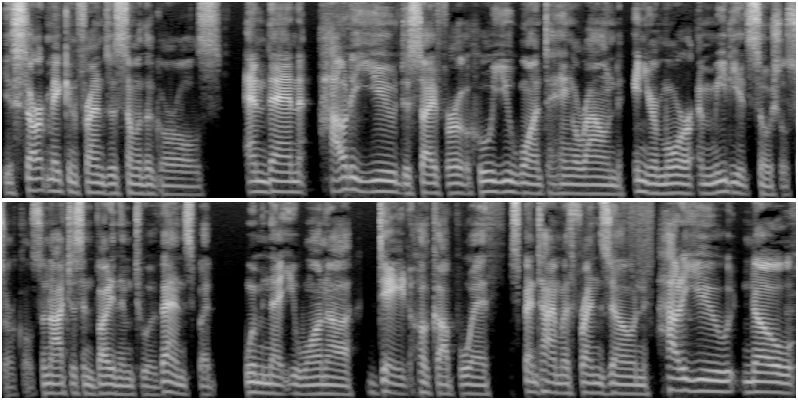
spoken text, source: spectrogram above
you start making friends with some of the girls. And then how do you decipher who you want to hang around in your more immediate social circle? So not just inviting them to events, but women that you want to date, hook up with, spend time with, friend zone. How do you know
